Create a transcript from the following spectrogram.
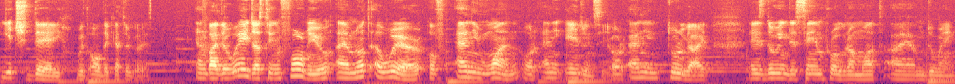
each day with all the categories and by the way just to inform you i am not aware of anyone or any agency or any tour guide is doing the same program what i am doing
